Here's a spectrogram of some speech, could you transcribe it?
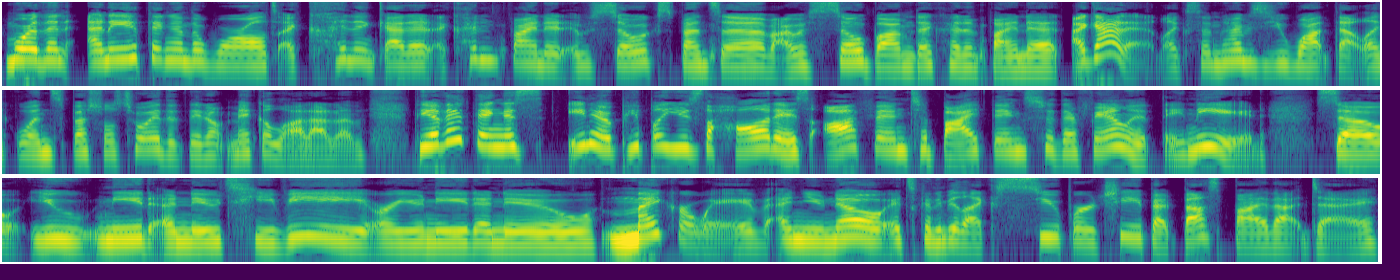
more than anything in the world. I couldn't get it. I couldn't find it. It was so expensive. I was so bummed I couldn't find it. I get it. Like sometimes you want that like one special toy that they don't make a lot out of. The other thing is, you know, people use the holidays often to buy things for their family that they need. So you need a new TV or you need a new microwave and you know it's going to be like super cheap at Best Buy that day,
